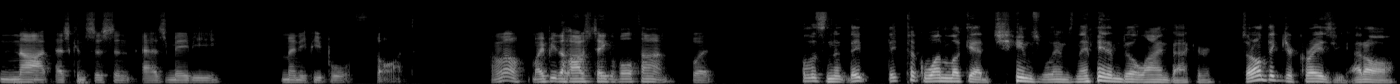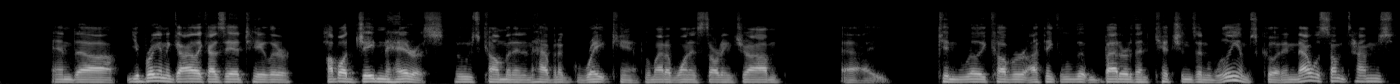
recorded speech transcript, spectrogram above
Not as consistent as maybe many people thought. I don't know. Might be the hottest take of all time, but well, listen, they they took one look at James Williams and they made him do a linebacker. So I don't think you're crazy at all. And uh, you bring in a guy like Isaiah Taylor. How about Jaden Harris, who's coming in and having a great camp, who might have won his starting job? Uh, can really cover, I think, a little bit better than Kitchens and Williams could. And that was sometimes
